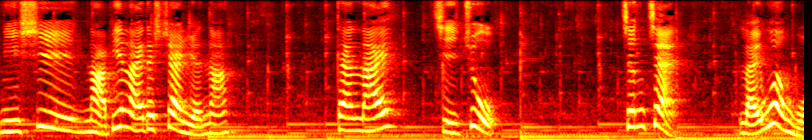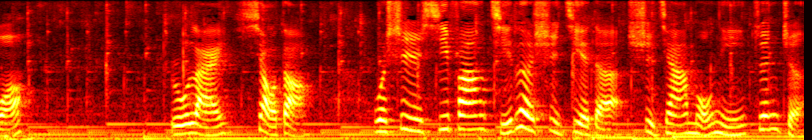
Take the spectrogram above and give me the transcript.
你是哪边来的善人呐？敢来止住征战，来问我？”如来笑道：“我是西方极乐世界的释迦牟尼尊者，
